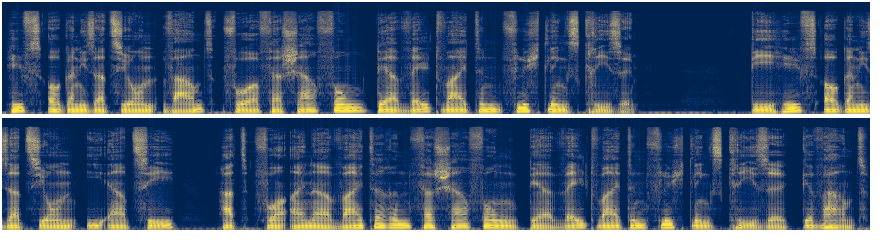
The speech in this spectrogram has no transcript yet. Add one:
Hilfsorganisation warnt vor Verschärfung der weltweiten Flüchtlingskrise. Die Hilfsorganisation IRC hat vor einer weiteren Verschärfung der weltweiten Flüchtlingskrise gewarnt.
